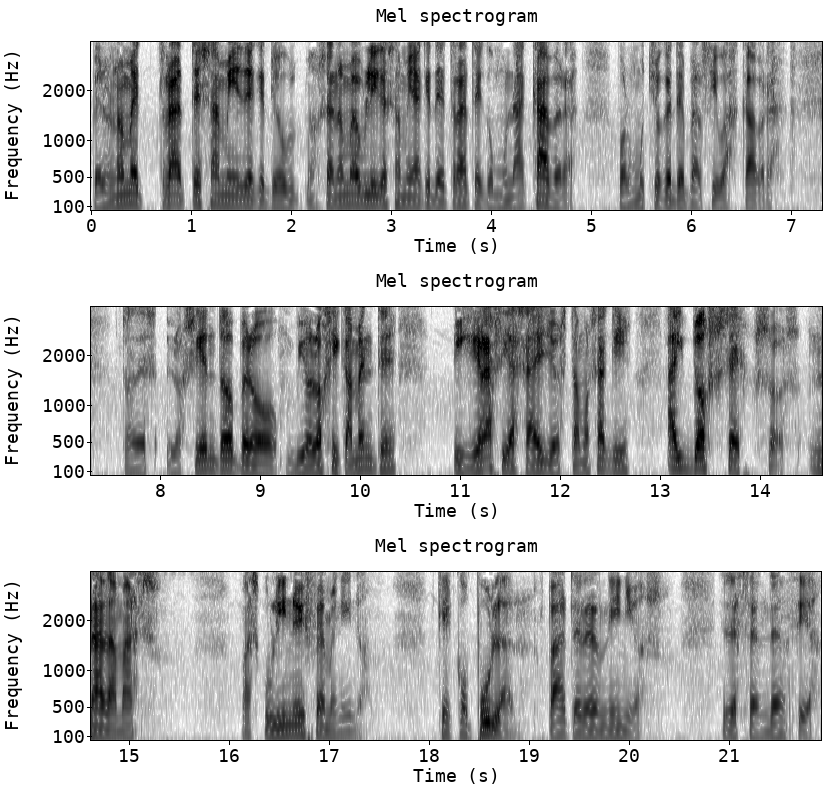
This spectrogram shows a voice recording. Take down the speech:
pero no me trates a mí de que te, o sea, no me obligues a mí a que te trate como una cabra, por mucho que te percibas cabra. Entonces, lo siento, pero biológicamente y gracias a ello estamos aquí, hay dos sexos nada más, masculino y femenino, que copulan para tener niños y descendencia.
